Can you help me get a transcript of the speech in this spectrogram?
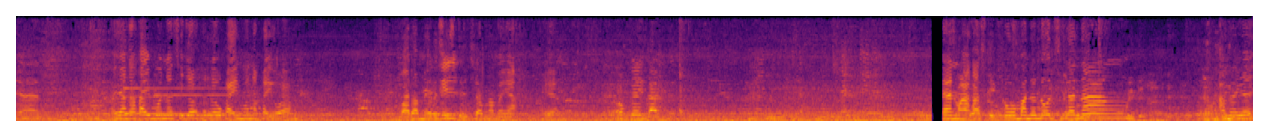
Ayan. Ayan, kakain muna sila. Hello, kain muna kayo ah. Para may resistensya mamaya. Ayan. Okay, done. Ayan, mga kastig ko, manonood sila ng ano yan,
